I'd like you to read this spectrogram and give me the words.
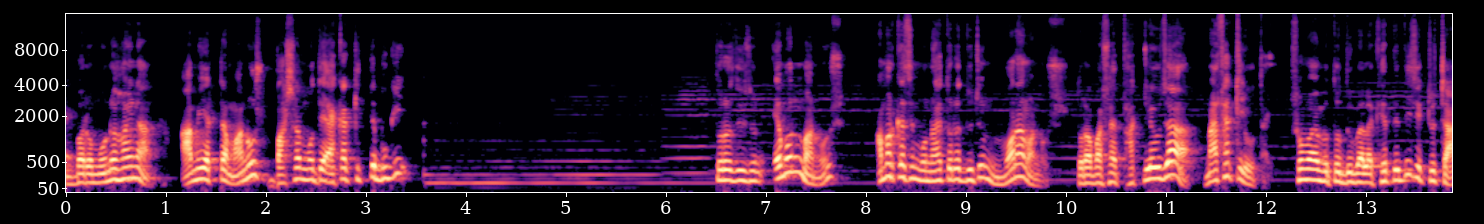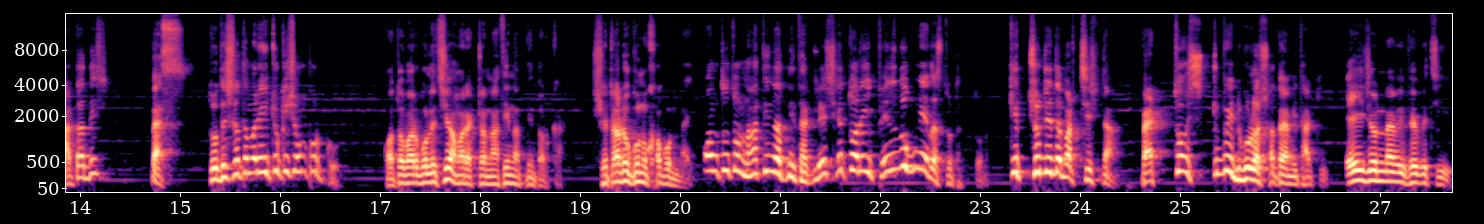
একবারও মনে হয় না, আমি একটা মানুষ, বাসার মধ্যে একাকিত্বে ভুগি? তোরা দুজন এমন মানুষ আমার কাছে মনে হয় তোরা দুজন মরা মানুষ। তোরা বাসায় থাকলেও যা, না থাকলেও তাই। সময় মতো দুবেলা খেতে দিস, একটু চাটা দিস, ব্যাস। তোদের সাথে আমার এইটুকুই সম্পর্ক। কতবার বলেছি, আমার একটা নাতি নাতনি দরকার। সেটারও কোনো খবর নাই। অন্তত নাতি নাতনি থাকলে সে তো আর এই ফেসবুক নিয়ে ব্যস্ত থাকতো না। কিচ্ছু দিতে পারছিস না। ব্যর্থ স্টুপিডগুলোর সাথে আমি থাকি। এই জন্য আমি ভেবেছি,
